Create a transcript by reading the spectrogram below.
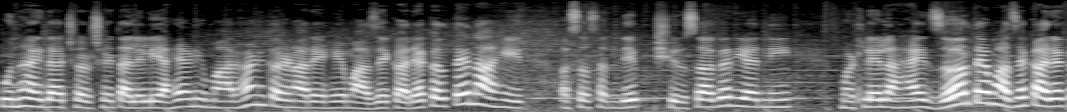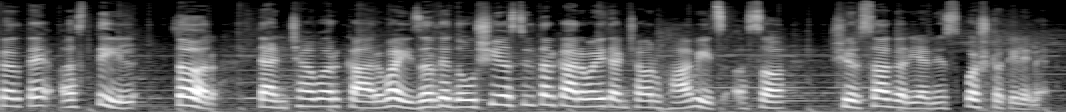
पुन्हा एकदा चर्चेत आलेली आहे आणि मारहाण करणारे हे माझे कार्यकर्ते नाहीत असं संदीप क्षीरसागर यांनी म्हटलेलं आहे. जर ते माझे कार्यकर्ते असतील तर त्यांच्यावर कारवाई जर ते दोषी असतील तर कारवाई त्यांच्यावर व्हावीच असं क्षीरसागर यांनी स्पष्ट केलेलं आहे.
